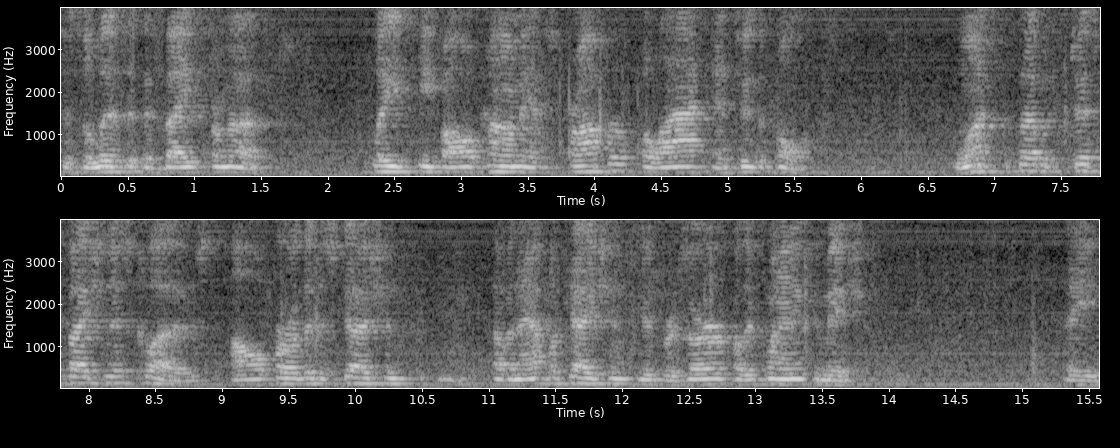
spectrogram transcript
to solicit debate from others. Please keep all comments proper, polite, and to the point. Once the public participation is closed, all further discussion of an application is reserved for the planning commission. The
